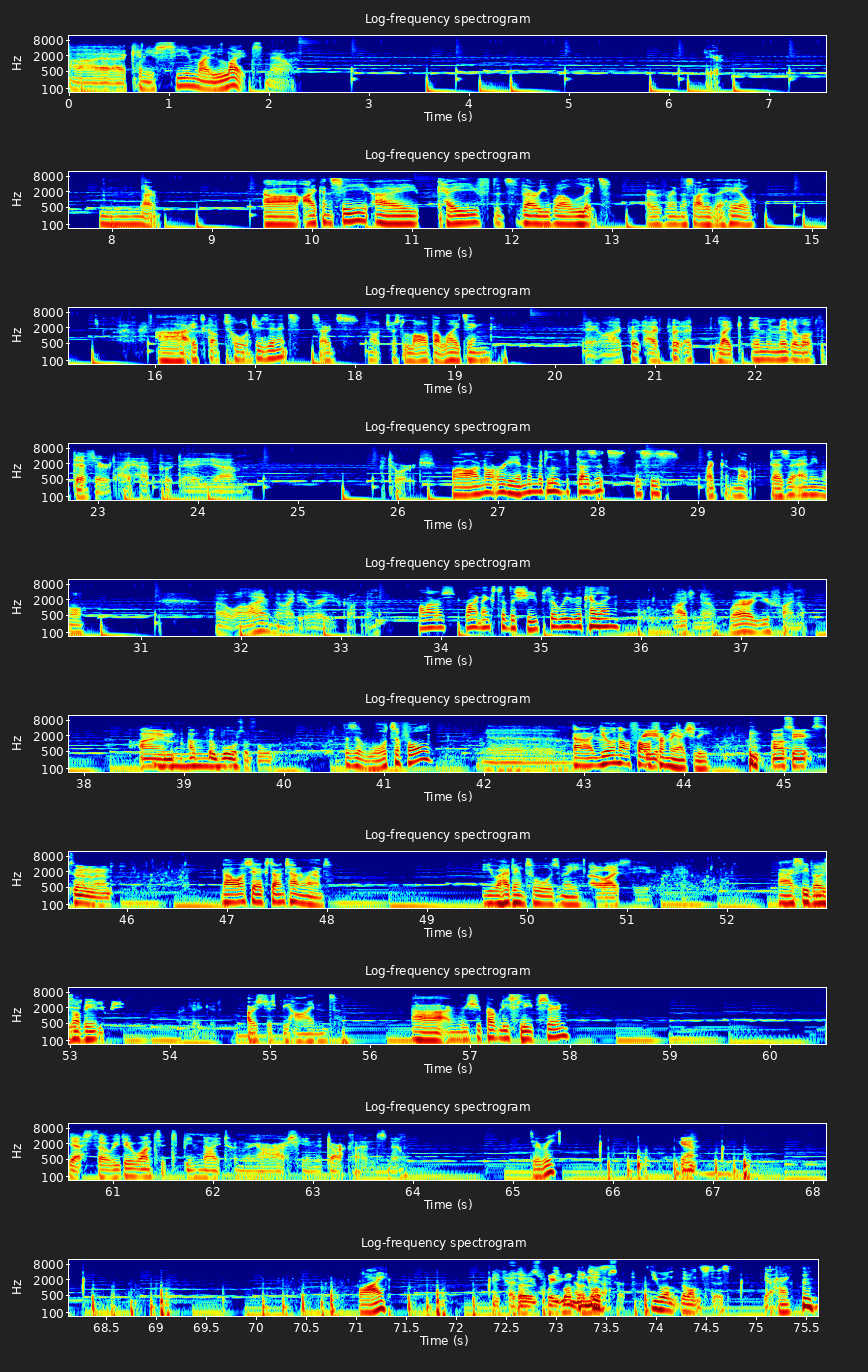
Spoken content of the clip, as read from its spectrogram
Uh, can you see my light now? Here. No. Uh, I can see a cave that's very well lit over in the side of the hill. Uh, it's got torches in it, so it's not just lava lighting. Okay, well, I put I put a like in the middle of the desert. I have put a um, a torch. Well, I'm not really in the middle of the desert. This is like not desert anymore. Oh well, I have no idea where you've gone then. Well, I was right next to the sheep that we were killing. I don't know. Where are you, final? I'm up the Um, waterfall. There's a waterfall. Um, Uh, you're not far Yeah. from me, actually. RCX, turn around. No, RCX, don't turn around. You were heading towards me. oh, I see you. Okay. I see both of you. mean- Okay, good. I was just behind. Uh, and we should probably sleep soon. Yes, though we do want it to be night when we are actually in the Darklands now. Do we? Yeah. Why? Because Because we want the monsters. You want the monsters? Yeah.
